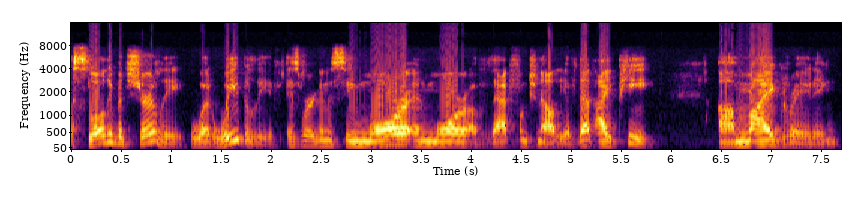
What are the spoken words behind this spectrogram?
slowly but surely, what we believe is we're going to see more and more of that functionality of that IP uh, migrating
